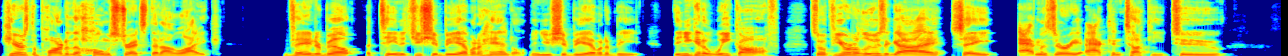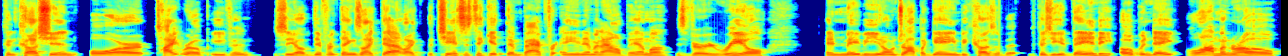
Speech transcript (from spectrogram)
Here's the part of the home stretch that I like. Vanderbilt, a team that you should be able to handle and you should be able to beat. Then you get a week off. So if you were to lose a guy, say at Missouri, at Kentucky, to concussion or tightrope, even so, you know different things like that, like the chances to get them back for A and M and Alabama is very real. And maybe you don't drop a game because of it, because you get Vandy, Open Date, La Monroe,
